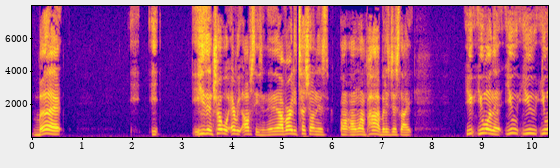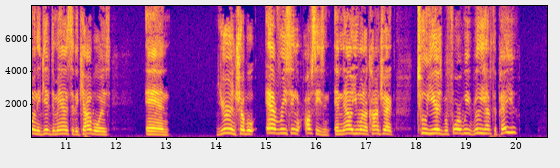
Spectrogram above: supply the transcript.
but he, he's in trouble every offseason. And I've already touched on this on, on one pod, but it's just like you you want to you you you want to give demands to the Cowboys, and you're in trouble every single offseason. And now you want a contract two years before we really have to pay you.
